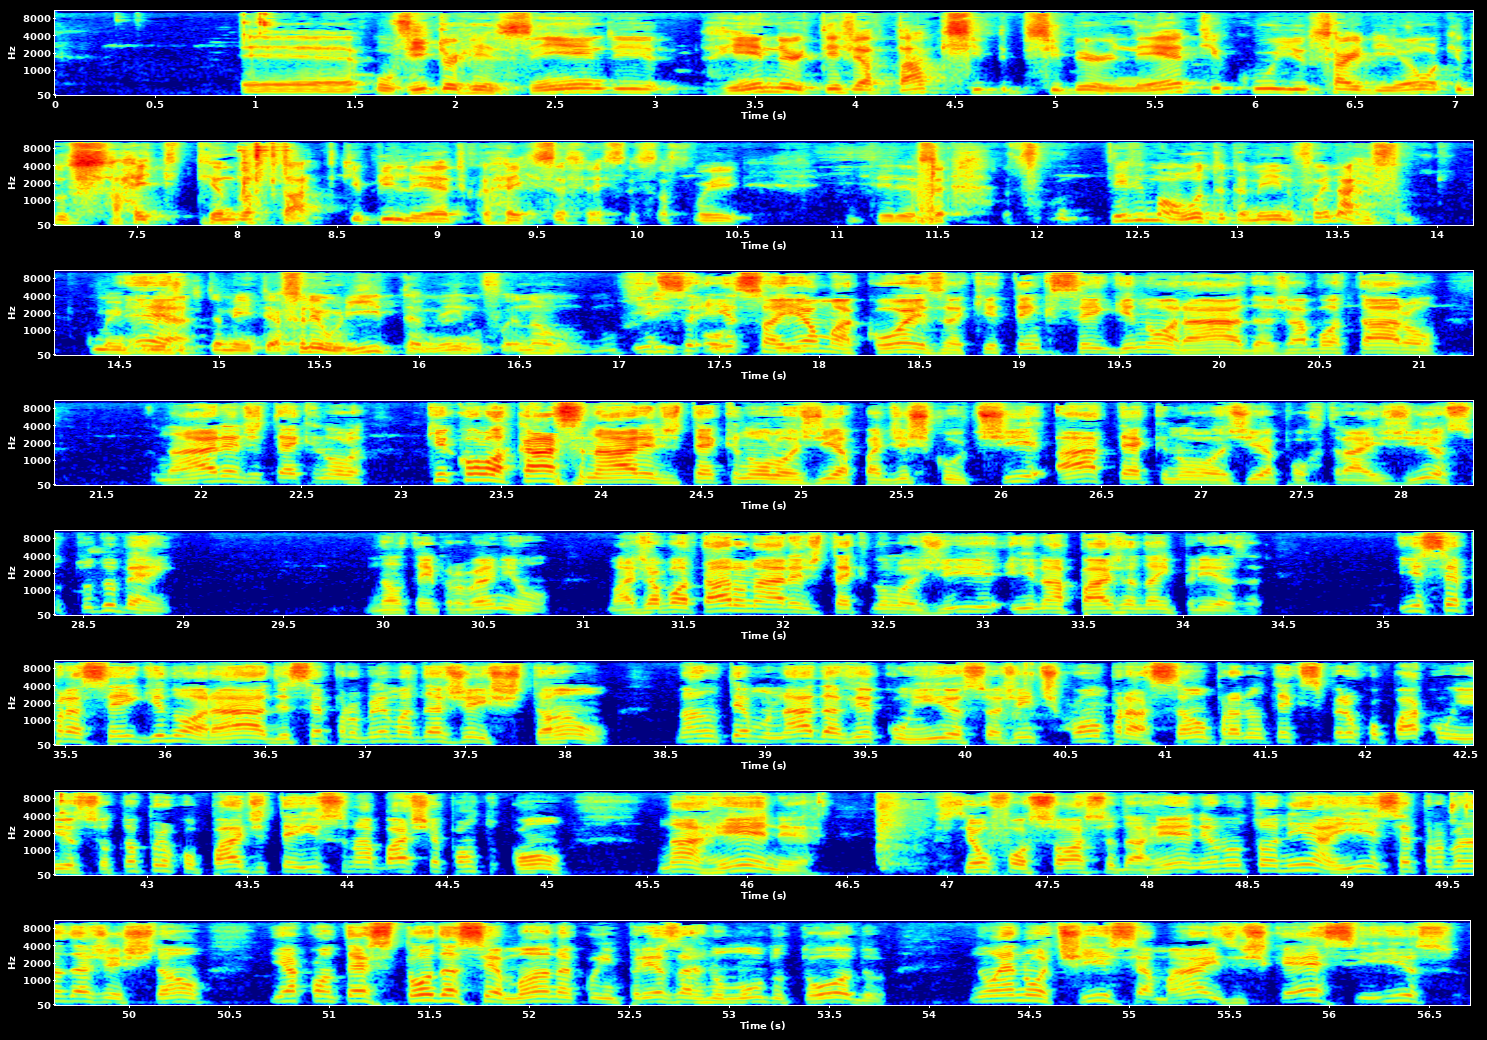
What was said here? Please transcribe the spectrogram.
É, o Vitor Rezende, Renner teve ataque cibernético e o Sardião aqui do site tendo ataque epilético. Aí isso foi interessante. Teve uma outra também, não foi na uma empresa é. que também tem. A Fleury também, não foi? Não, não Isso, isso aí é uma coisa que tem que ser ignorada. Já botaram na área de tecnologia. Que colocasse na área de tecnologia para discutir a tecnologia por trás disso, tudo bem. Não tem problema nenhum. Mas já botaram na área de tecnologia e na página da empresa. Isso é para ser ignorado, isso é problema da gestão. Nós não temos nada a ver com isso. A gente compra ação para não ter que se preocupar com isso. Eu estou preocupado de ter isso na Baixa.com. Na Renner, se eu for sócio da Renner, eu não estou nem aí. Isso é problema da gestão. E acontece toda semana com empresas no mundo todo. Não é notícia mais. Esquece isso.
